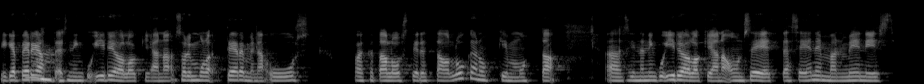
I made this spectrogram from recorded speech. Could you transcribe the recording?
mikä periaatteessa mm. niin kuin ideologiana, se oli mulle terminä uusi, vaikka taloustiedettä on lukenutkin, mutta äh, siinä niin kuin ideologiana on se, että se enemmän menisi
